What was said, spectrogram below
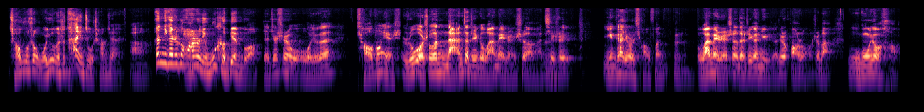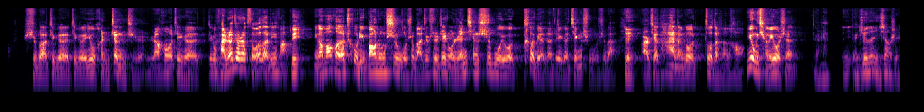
乔峰说我用的是太祖长拳。啊！哎，你看这个话说你无可辩驳。也就是我我觉得乔峰也是，如果说男的这个完美人设吧，其实应该就是乔峰。嗯，完美人设的这个女的就是黄蓉，是吧？武功又好，是吧？这个这个又很正直，然后这个这个反正就是所有的地方，对你看，包括他处理帮中事务，是吧？就是这种人情世故又特别的这个精熟，是吧？对，而且他还能够做得很好，用情又深。对，你你觉得你像谁？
